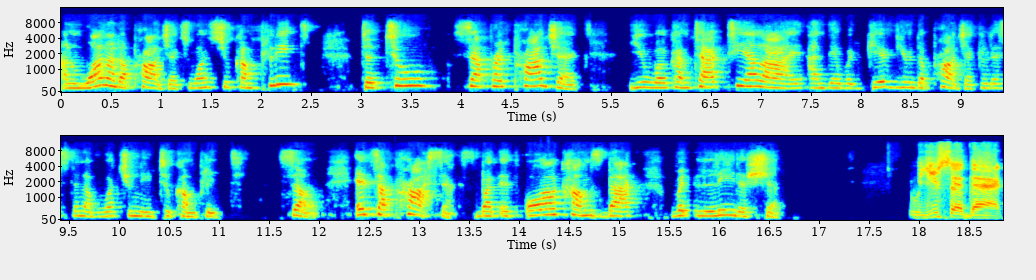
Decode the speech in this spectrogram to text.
and one of the projects, once you complete the two separate projects, you will contact TLI and they will give you the project listing of what you need to complete. So it's a process, but it all comes back with leadership. Well, you said that,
